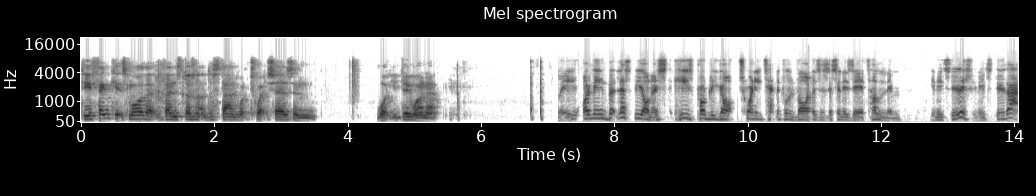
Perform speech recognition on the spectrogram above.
Do you think it's more that Vince doesn't understand what Twitch says and what you do on it? I mean, but let's be honest, he's probably got 20 technical advisors in his ear telling him, you need to do this, you need to do that,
